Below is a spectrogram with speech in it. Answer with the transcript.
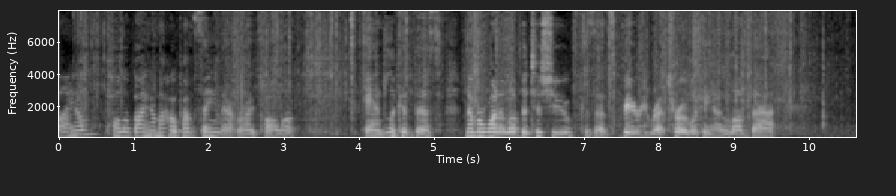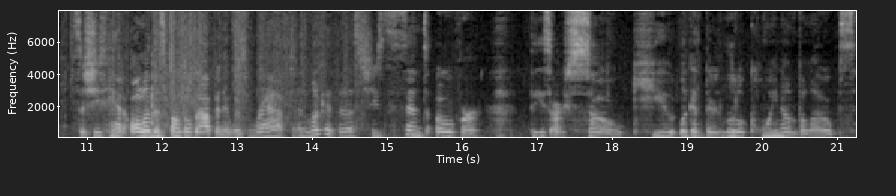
Bynum. Paula Bynum. I hope I'm saying that right, Paula. And look at this. Number one, I love the tissue because that's very retro looking. I love that. So she's had all of this bundled up and it was wrapped. And look at this. She's sent over. These are so cute. Look at their little coin envelopes.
